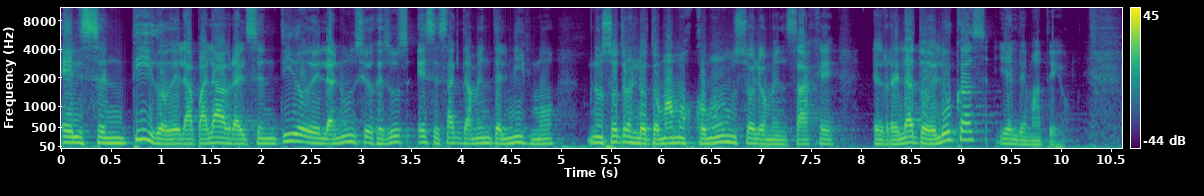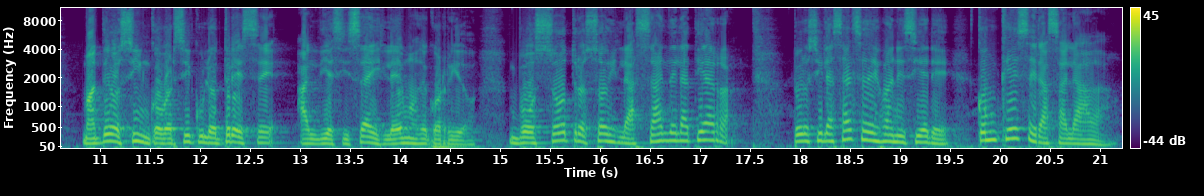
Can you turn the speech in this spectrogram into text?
el sentido de la palabra, el sentido del anuncio de Jesús es exactamente el mismo. Nosotros lo tomamos como un solo mensaje, el relato de Lucas y el de Mateo. Mateo 5, versículo 13 al 16 leemos de corrido. Vosotros sois la sal de la tierra. Pero si la sal se desvaneciere, ¿con qué será salada?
